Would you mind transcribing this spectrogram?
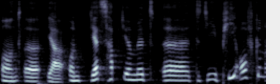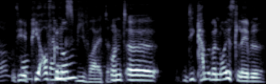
Und äh, ja, und jetzt habt ihr mit äh, die EP aufgenommen? Die und EP aufgenommen. Wie weiter? Und äh, die kam über ein neues Label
